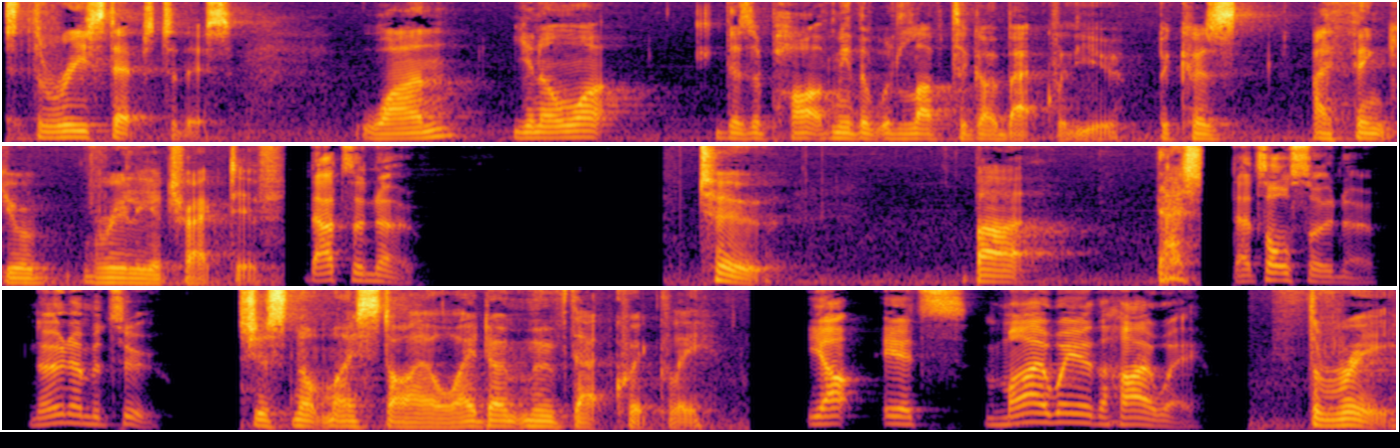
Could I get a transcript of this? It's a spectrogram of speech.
There's three steps to this. One, you know what? There's a part of me that would love to go back with you because I think you're really attractive. That's a no. Two, but that's That's also no. No number two. It's just not my style. I don't move that quickly. Yeah, it's my way or the highway. Three,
